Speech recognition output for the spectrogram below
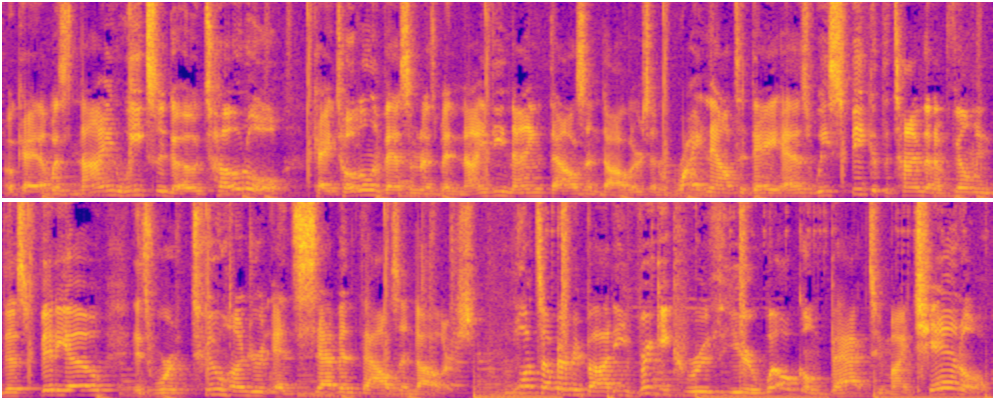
okay? That was nine weeks ago. Total, okay, total investment has been $99,000 and right now today as we speak at the time that I'm filming this video, it's worth $207,000. What's up everybody? Ricky Carruth here. Welcome back to my channel.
